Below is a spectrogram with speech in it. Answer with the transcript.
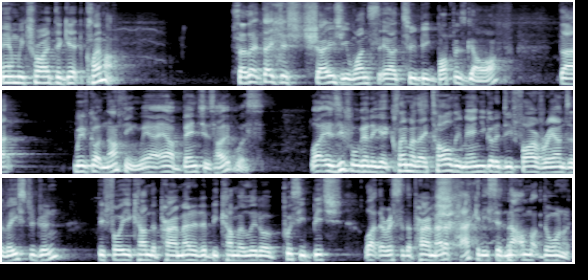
and we tried to get Klemmer. So that, that just shows you once our two big boppers go off that we've got nothing. We are, our bench is hopeless. Like as if we're going to get Klemmer. They told him, man, you've got to do five rounds of estrogen before you come to Parramatta to become a little pussy bitch like the rest of the Parramatta pack. And he said, no, I'm not doing it.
